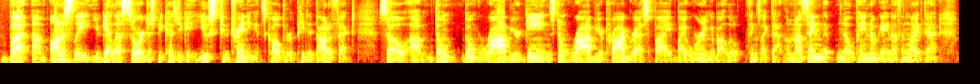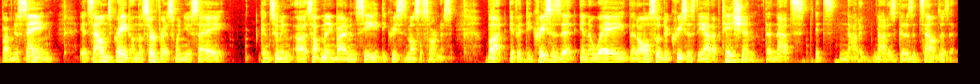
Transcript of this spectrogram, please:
But um, honestly, you get less sore just because you get used to training. It's called the repeated bout effect. So um, don't don't rob your gains, don't rob your progress by by worrying about little things like that. I'm not saying that no pain, no gain, nothing like that. But I'm just saying it sounds great on the surface when you say consuming uh, supplementing vitamin C decreases muscle soreness. But if it decreases it in a way that also decreases the adaptation, then that's it's not a, not as good as it sounds, is it?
